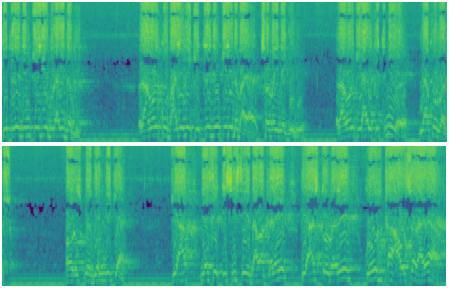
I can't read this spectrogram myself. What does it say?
कितने दिन के लिए बुराई दबी? रावण को बाली ने कितने दिन के लिए दबाया? छह महीने के लिए। रावण की आयु कितनी है? लाखों वर्ष। और उसमें व्यंग्य क्या? है कि आप जैसे किसी से दावा करें कि आज तो मैंने क्रोध का अवसर आया,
